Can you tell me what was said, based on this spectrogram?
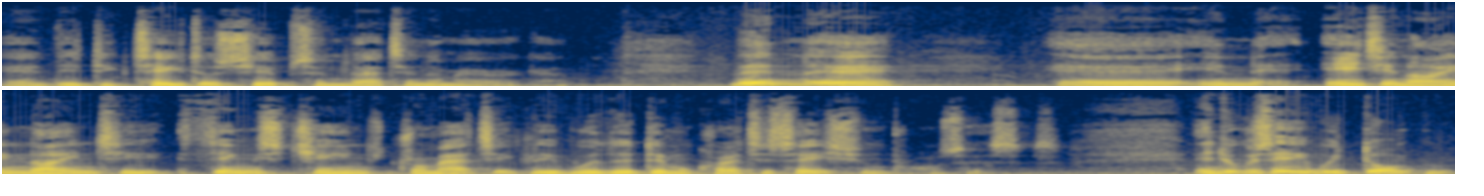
uh, the dictatorships in Latin America. Then uh, uh in 89 90, things changed dramatically with the democratization processes. And you could say we don't.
